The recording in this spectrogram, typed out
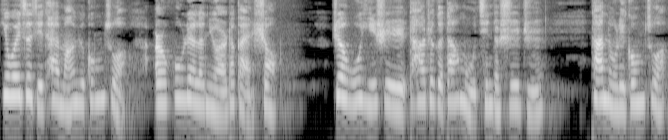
因为自己太忙于工作而忽略了女儿的感受。这无疑是他这个当母亲的失职。他努力工作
